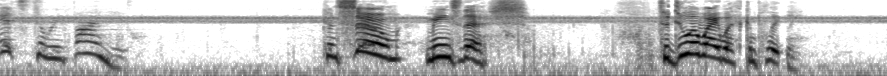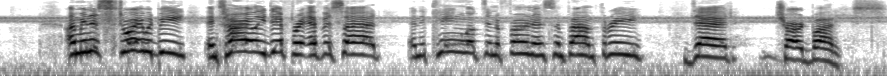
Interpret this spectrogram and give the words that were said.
it's to refine you. Consume means this to do away with completely. I mean, this story would be entirely different if it said, and the king looked in the furnace and found three dead, charred bodies.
